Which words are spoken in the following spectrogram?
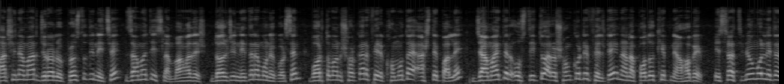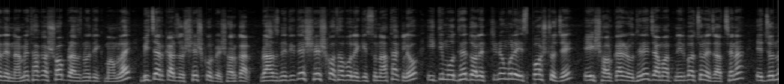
মাঠে নামার জোরালো প্রস্তুতি নিচ্ছে জামায়াতে ইসলাম বাংলাদেশ। দলটির নেতারা মনে করছেন, বর্তমান সরকার ফের ক্ষমতায় আসতে পারলে জামায়াতের অস্তিত্ব আরও সংকটে ফেলতে নানা পদক্ষেপ নেওয়া হবে। এছাড়া তৃণমূল নেতাদের নামে থাকা সব রাজনৈতিক মামলায় বিচার কার্য শেষ করবে সরকার। রাজনীতিতে শেষ কথা বলে কিছু না থাকলেও ইতিমধ্যে দলের তৃণমূলে স্পষ্ট যে, এই সরকারের অধীনে জামাত নির্বাচনে যাচ্ছে না, এজন্য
